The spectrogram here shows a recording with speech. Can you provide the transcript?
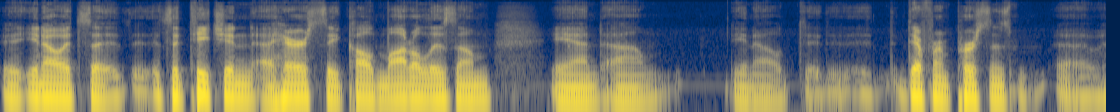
you know it's a it's a teaching a heresy called modalism, and um, you know different persons. Uh,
